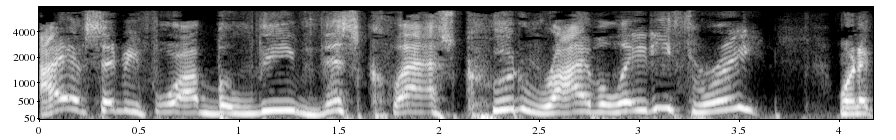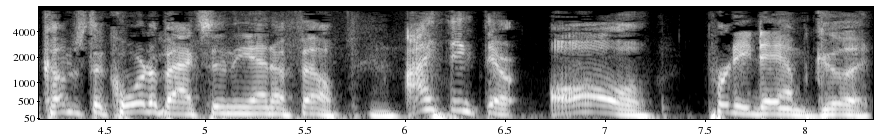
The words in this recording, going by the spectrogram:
I have said before, I believe this class could rival 83 when it comes to quarterbacks in the NFL. Mm-hmm. I think they're all pretty damn good.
